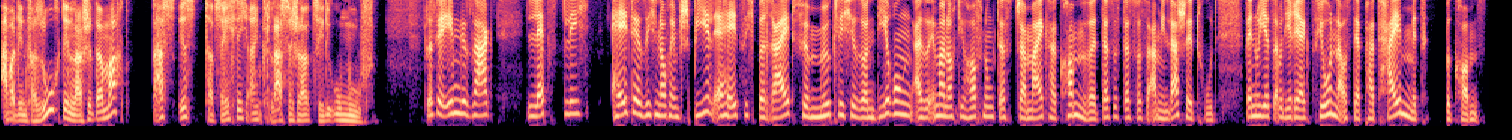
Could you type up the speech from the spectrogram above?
Aber den Versuch, den Laschet da macht, das ist tatsächlich ein klassischer CDU-Move. Du hast ja eben gesagt, letztlich hält er sich noch im Spiel, er hält sich bereit für mögliche Sondierungen, also immer noch die Hoffnung, dass Jamaika kommen wird. Das ist das, was Armin Laschet tut. Wenn du jetzt aber die Reaktionen aus der Partei mitbekommst,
